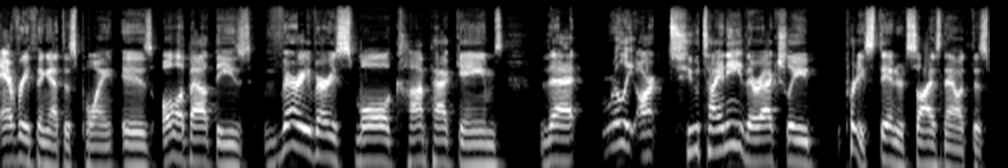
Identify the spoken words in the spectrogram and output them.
everything at this point is all about these very, very small, compact games that really aren't too tiny. They're actually pretty standard size now at this.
